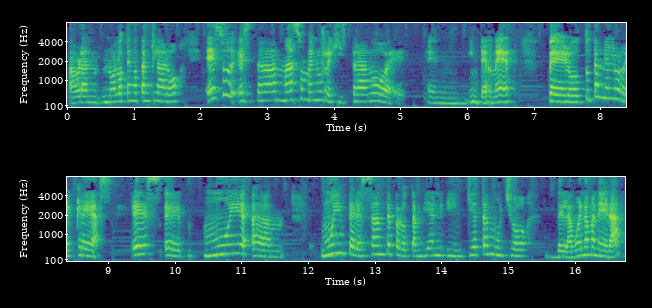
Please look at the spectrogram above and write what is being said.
ahora no lo tengo tan claro. Eso está más o menos registrado eh, en internet, pero tú también lo recreas. Es eh, muy muy interesante, pero también inquieta mucho de la buena manera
